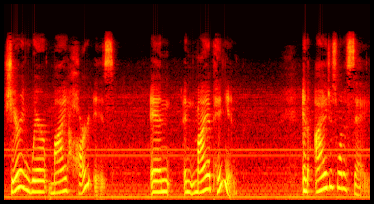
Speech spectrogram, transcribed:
sharing where my heart is and and my opinion. And I just want to say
